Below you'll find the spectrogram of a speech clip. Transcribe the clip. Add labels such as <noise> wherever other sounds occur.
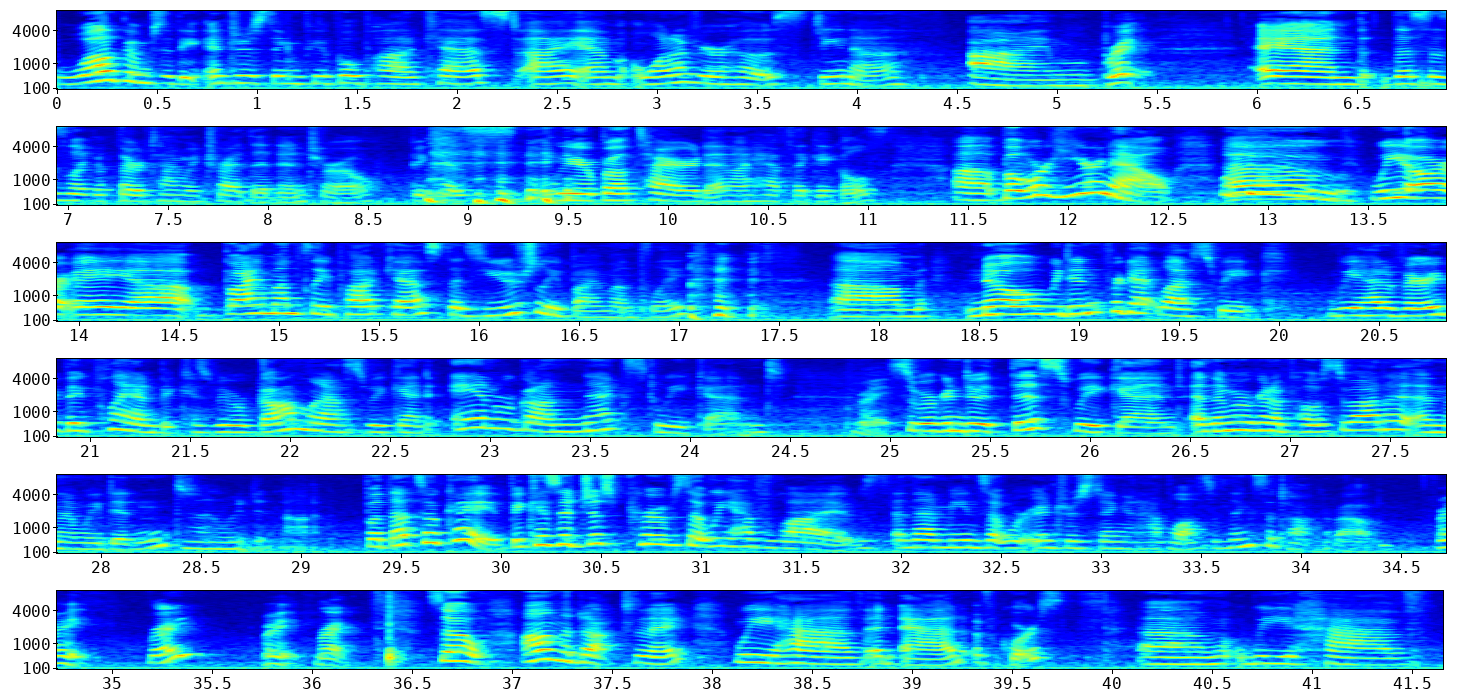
Welcome to the Interesting People podcast. I am one of your hosts, Stina. I'm Britt. And this is like the third time we tried that intro because <laughs> we are both tired and I have the giggles. Uh, but we're here now. Um, we are a uh, bi monthly podcast that's usually bi monthly. <laughs> um, no, we didn't forget last week. We had a very big plan because we were gone last weekend and we're gone next weekend. Right. So we're going to do it this weekend and then we were going to post about it and then we didn't. and we did not. But that's okay because it just proves that we have lives and that means that we're interesting and have lots of things to talk about. Right. Right? Right. Right. So on the dock today, we have an ad, of course. Um, we have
